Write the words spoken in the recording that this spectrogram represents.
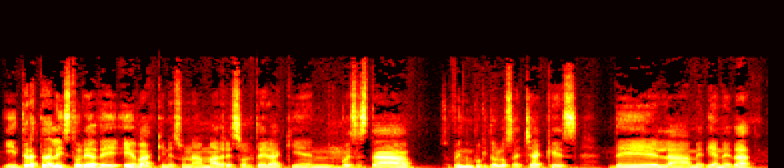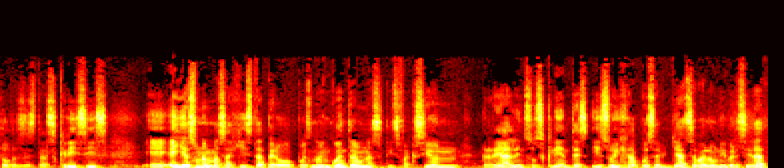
Y trata de la historia de Eva, quien es una madre soltera, quien pues está sufriendo un poquito los achaques de la mediana edad, todas estas crisis. Eh, ella es una masajista, pero pues no encuentra una satisfacción real en sus clientes y su hija pues ya se va a la universidad,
